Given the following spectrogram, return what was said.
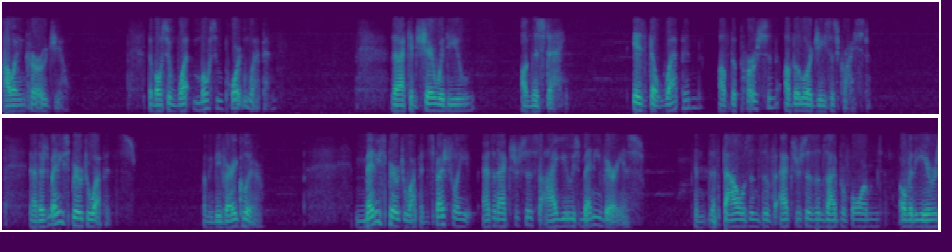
I would encourage you. The most most important weapon that I can share with you on this day is the weapon of the person of the Lord Jesus Christ. Now there's many spiritual weapons. Let me be very clear. Many spiritual weapons, especially as an exorcist, I use many various. And the thousands of exorcisms I performed over the years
